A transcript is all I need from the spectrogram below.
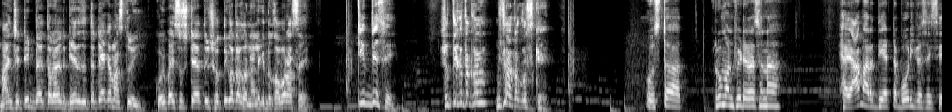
মানছে টিপ দেয় তোরা গেরে যেতে ট্যাকা মাস তুই কই পাইছিস ট্যা তুই সত্যি কথা কর নাহলে কিন্তু খবর আছে টিপ দিছে সত্যি কথা কর মিছা কথা কসকে ওস্তাদ রুমান ফিটার আছে না হ্যাঁ আমার দিয়ে একটা বড়ি বেসাইছে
